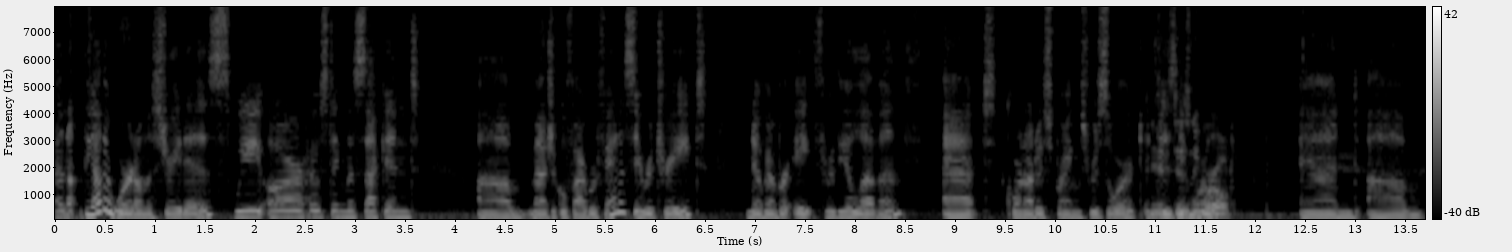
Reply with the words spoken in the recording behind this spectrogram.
and the other word on the street is we are hosting the second um, Magical Fiber Fantasy Retreat, November 8th through the 11th at Coronado Springs Resort at In Disney, Disney, World. World. And um,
